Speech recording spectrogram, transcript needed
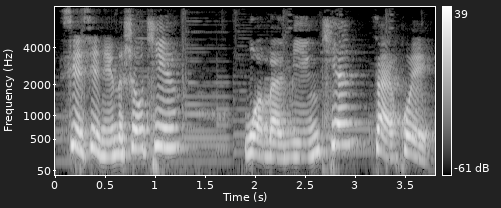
谢谢您的收听，我们明天再会。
